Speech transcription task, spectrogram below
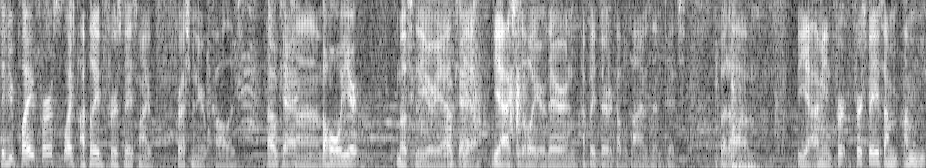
did you play first? Like I played first base my freshman year of college, Okay. Um, the whole year? most of the year. Yeah. Okay. Yeah. Yeah. Actually, the whole year there, and I played third a couple times, then pitch. But um, but yeah, I mean, fir- first base, I'm I'm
